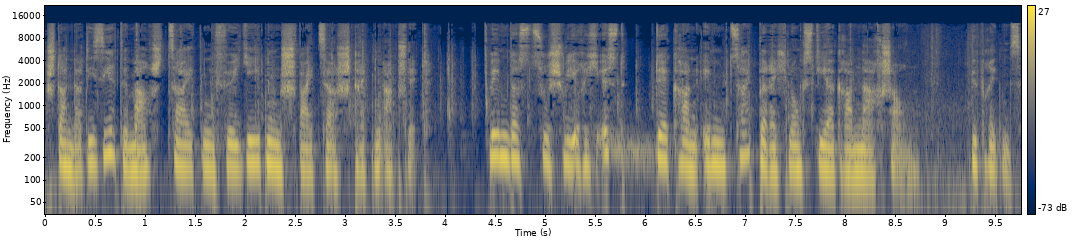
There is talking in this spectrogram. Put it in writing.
standardisierte Marschzeiten für jeden Schweizer Streckenabschnitt. Wem das zu schwierig ist, der kann im Zeitberechnungsdiagramm nachschauen. Übrigens,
